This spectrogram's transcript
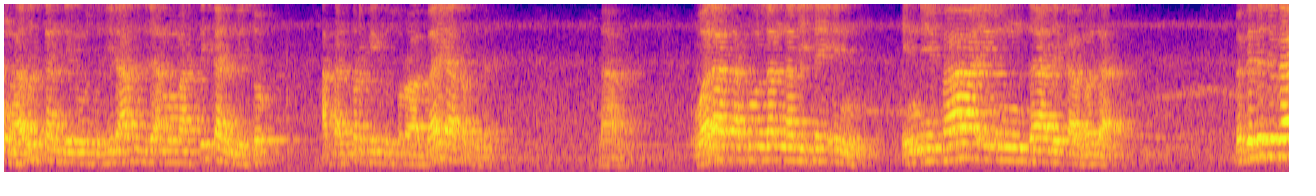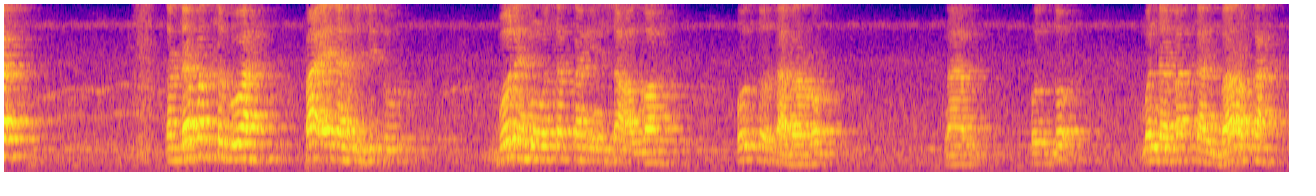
mengharuskan dirimu sendiri atau tidak memastikan besok akan pergi ke Surabaya atau tidak. Nah, wala taqulanna li syai'in inni fa'ilun dzalika bada. Begitu juga terdapat sebuah faedah di situ. Boleh mengucapkan insya Allah untuk tabarruk. Nah, untuk mendapatkan barakah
